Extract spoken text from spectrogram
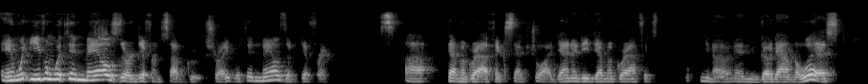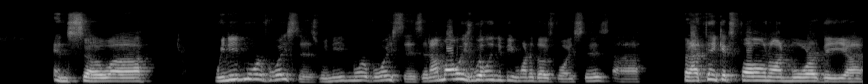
And even within males, there are different subgroups, right? Within males, of different uh, demographics, sexual identity demographics, you know, and go down the list. And so uh, we need more voices. We need more voices, and I'm always willing to be one of those voices. Uh, but I think it's fallen on more the uh,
